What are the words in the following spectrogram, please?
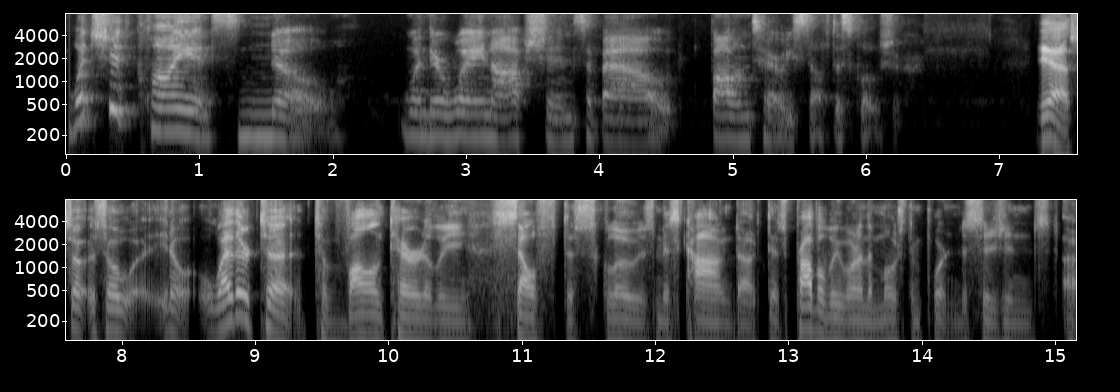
What should clients know when they're weighing options about voluntary self disclosure? Yeah, so so you know whether to to voluntarily self-disclose misconduct is probably one of the most important decisions a,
